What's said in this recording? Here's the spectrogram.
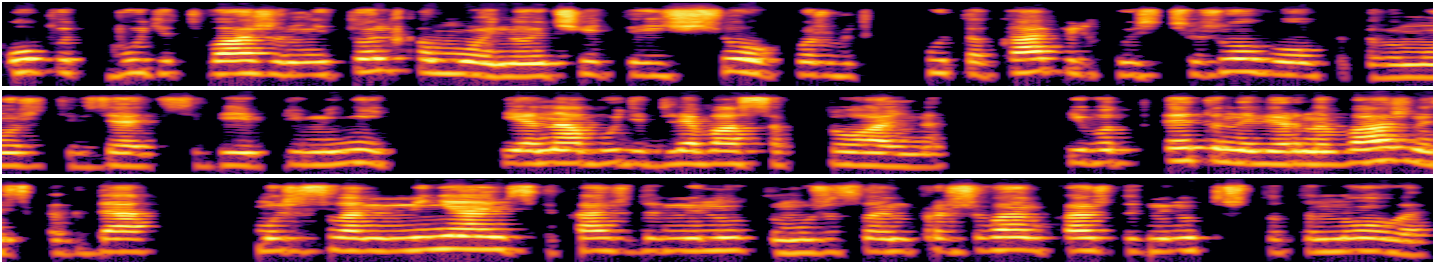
опыт будет важен не только мой, но и чей-то еще, может быть, какую-то капельку из чужого опыта вы можете взять себе и применить, и она будет для вас актуальна. И вот это, наверное, важность, когда мы же с вами меняемся каждую минуту, мы же с вами проживаем каждую минуту что-то новое.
